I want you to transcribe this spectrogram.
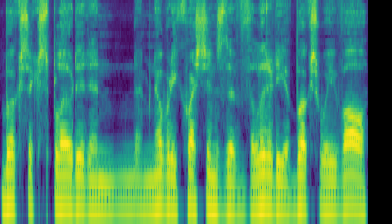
books exploded and um, nobody questions the validity of books. We've all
